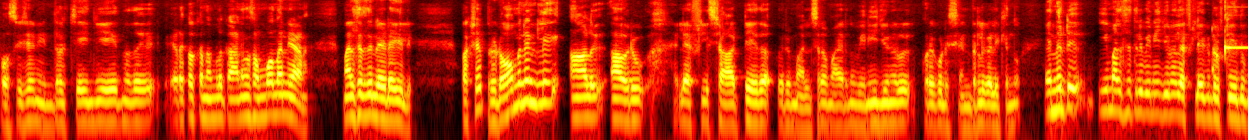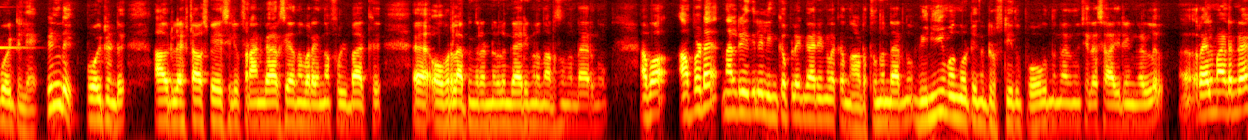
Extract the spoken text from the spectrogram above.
പൊസിഷൻ ഇന്റർചേഞ്ച് ചെയ്യുന്നത് ഇടയ്ക്കൊക്കെ നമ്മൾ കാണുന്ന സംഭവം തന്നെയാണ്. മത്സരത്തിന്റെ ഇടയിൽ പക്ഷേ പ്രിഡോമിനന്റ്ലി ആൾ ആ ഒരു ലെഫ്റ്റിൽ സ്റ്റാർട്ട് ചെയ്ത ഒരു മത്സരമായിരുന്നു. വിനി ജൂനിയർ കുറെ കൂടി സെൻട്രൽ കളിക്കുന്നു. എന്നിട്ട് ഈ മത്സരത്തിൽ വിനി ജൂനിയർ ലെഫ്റ്റിലേക്ക് ഡ്രിഫ്റ്റ് ചെയ്ത് പോയിട്ടില്ലേ? ഉണ്ട് പോയിട്ടുണ്ട്. ആ ഒരു ലെഫ്റ്റ് ഹാഫ് സ്പേസിൽ ഫ്രാൻ ഗാർസിയ എന്ന് പറയുന്ന ഫുൾ ബാക്ക് ഓവർലാപ്പിംഗ് റണ്ണുകളും കാര്യങ്ങളും നടത്തുന്നുണ്ടായിരുന്നു. അപ്പോൾ അവിടെ നല്ല രീതിയിൽ ലിങ്കപ്പിലും കാര്യങ്ങളൊക്കെ നടത്തുന്നുണ്ടായിരുന്നു. വിനിയും അങ്ങോട്ട് ഇങ്ങോട്ട് ഡ്രിഫ്റ്റ് ചെയ്ത് പോകുന്നുണ്ടായിരുന്നു ചില സാഹചര്യങ്ങളിൽ. റയൽ മാഡിന്റെ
